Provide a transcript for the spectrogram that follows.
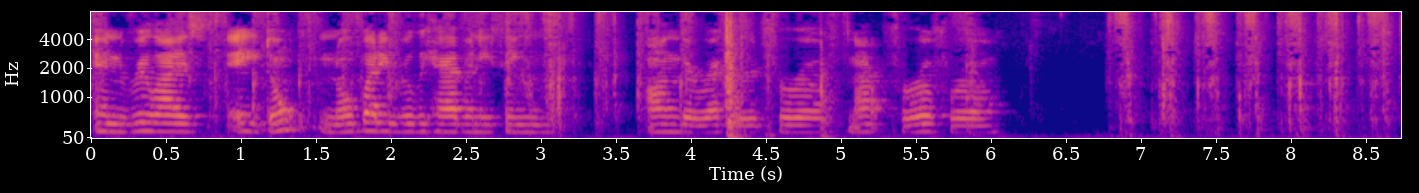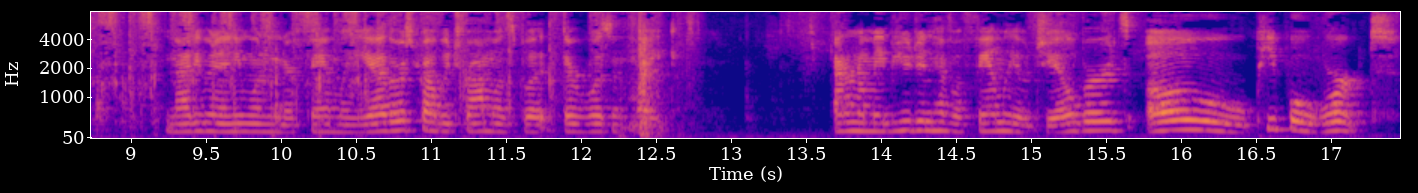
and realize, hey, don't nobody really have anything on their record for real. Not for real, for real. Not even anyone in their family. Yeah, there was probably traumas, but there wasn't like, I don't know, maybe you didn't have a family of jailbirds. Oh, people worked.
